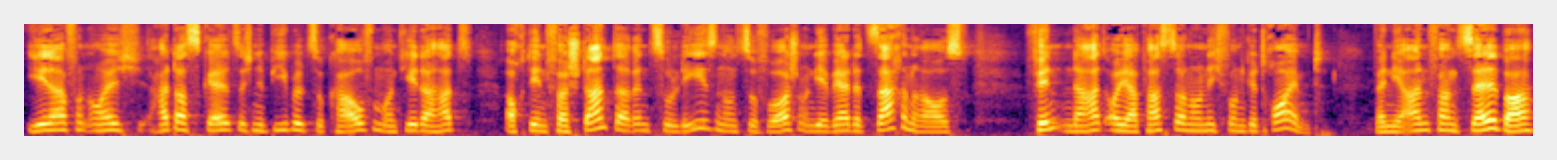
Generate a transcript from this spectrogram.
jeder von euch hat das Geld, sich eine Bibel zu kaufen und jeder hat auch den Verstand darin zu lesen und zu forschen und ihr werdet Sachen rausfinden, da hat euer Pastor noch nicht von geträumt. Wenn ihr anfangt selber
